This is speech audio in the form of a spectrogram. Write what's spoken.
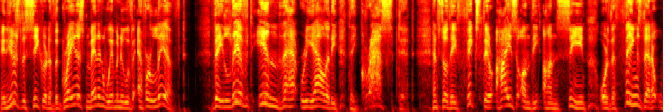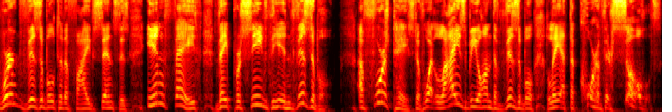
And here's the secret of the greatest men and women who have ever lived. They lived in that reality. They grasped it. And so they fixed their eyes on the unseen or the things that weren't visible to the five senses. In faith, they perceived the invisible. A foretaste of what lies beyond the visible lay at the core of their souls.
